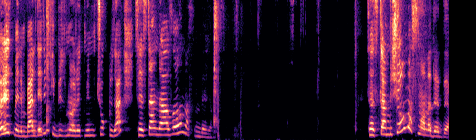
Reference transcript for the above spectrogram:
öğretmenim ben dedim ki bizim öğretmenimiz çok güzel. Sesten razı olmasın dedim. Sesten bir şey olmasın ona dedi.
